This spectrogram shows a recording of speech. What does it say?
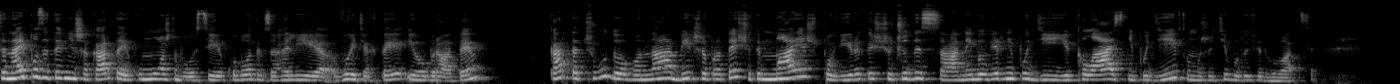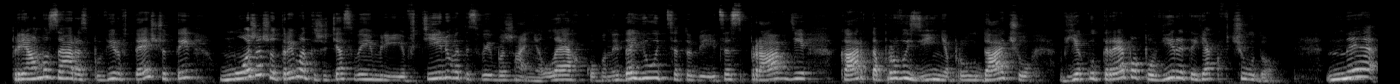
Це найпозитивніша карта, яку можна було з цієї колоди взагалі витягти і обрати. Карта чудо, вона більше про те, що ти маєш повірити, що чудеса, неймовірні події, класні події в твоєму житті будуть відбуватися. Прямо зараз повір в те, що ти можеш отримати життя своєї мрії, втілювати свої бажання легко, вони даються тобі. І це справді карта про везіння, про удачу, в яку треба повірити як в чудо. Не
